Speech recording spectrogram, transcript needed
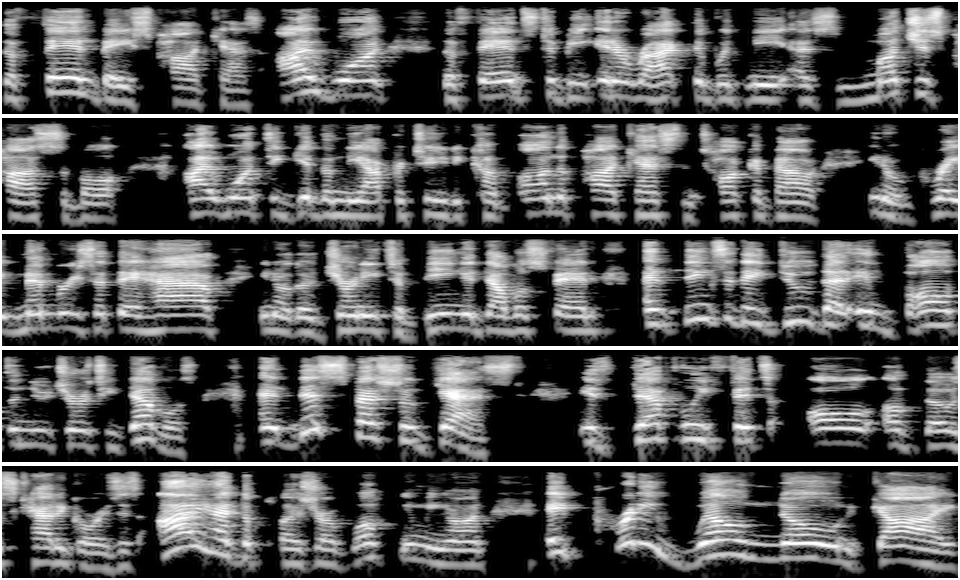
the fan base podcast. I want the fans to be interactive with me as much as possible. I want to give them the opportunity to come on the podcast and talk about, you know, great memories that they have, you know, their journey to being a Devils fan and things that they do that involve the New Jersey Devils. And this special guest is definitely fits all of those categories. As I had the pleasure of welcoming on a pretty well-known guy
